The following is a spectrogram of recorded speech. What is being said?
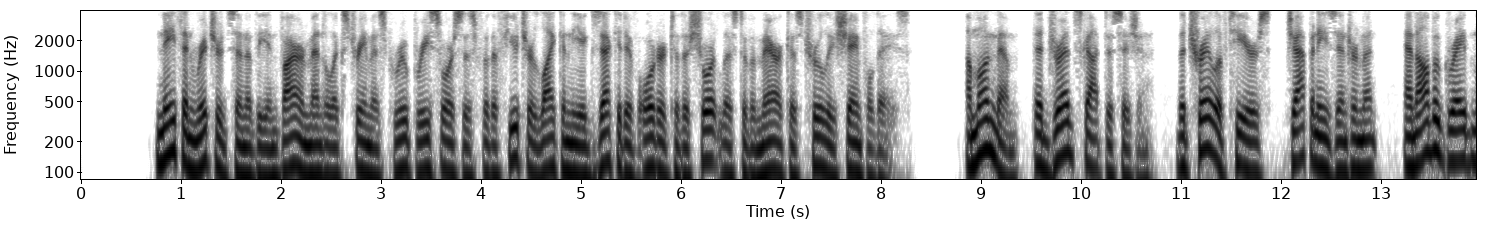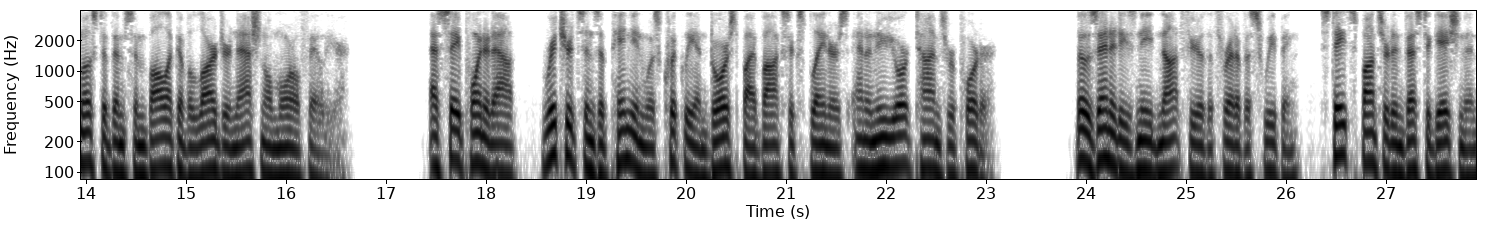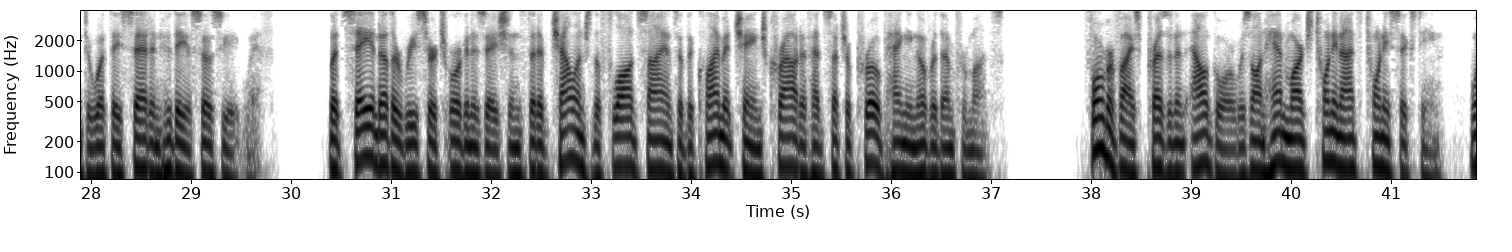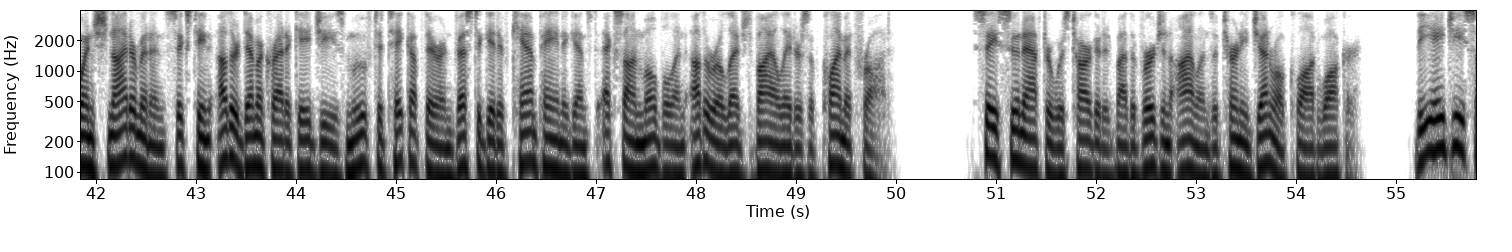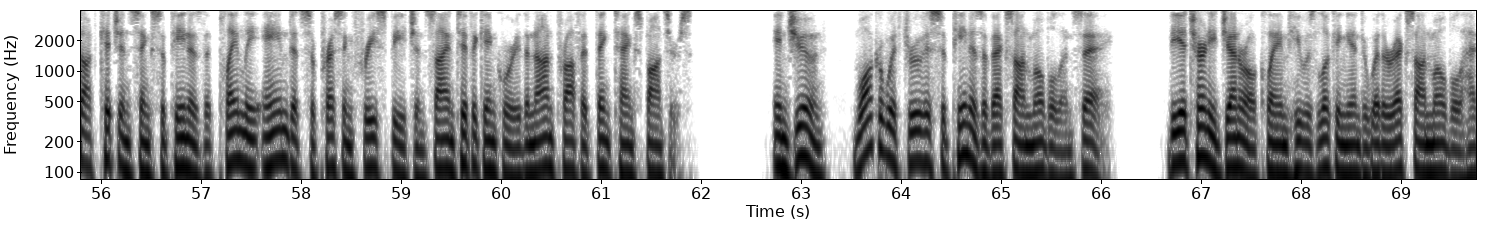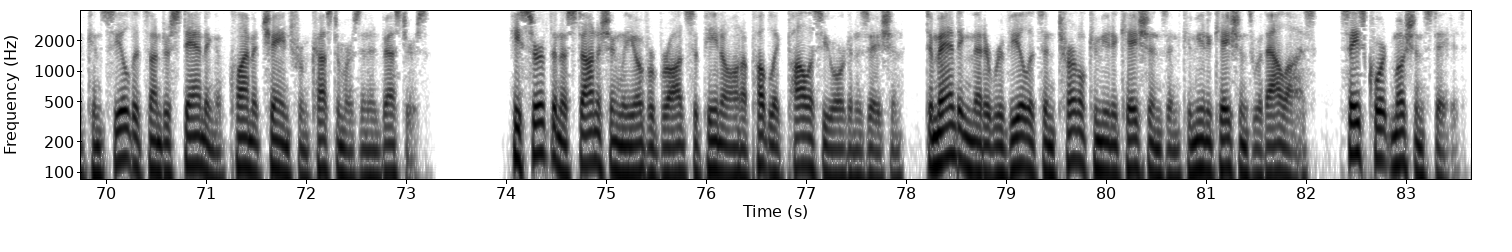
Nathan Richardson of the environmental extremist group Resources for the Future likened the executive order to the short list of America's truly shameful days. Among them, the Dred Scott decision, the Trail of Tears, Japanese internment, and Abu Ghraib, most of them symbolic of a larger national moral failure. As CEI pointed out, Richardson's opinion was quickly endorsed by Vox explainers and a New York Times reporter. Those entities need not fear the threat of a sweeping, state sponsored investigation into what they said and who they associate with. But CEI and other research organizations that have challenged the flawed science of the climate change crowd have had such a probe hanging over them for months. Former Vice President Al Gore was on hand March 29, 2016 when Schneiderman and 16 other Democratic AGs moved to take up their investigative campaign against ExxonMobil and other alleged violators of climate fraud. CEI soon after was targeted by the Virgin Islands Attorney General Claude Walker. The AG sought kitchen sink subpoenas that plainly aimed at suppressing free speech and scientific inquiry the nonprofit think tank sponsors. In June, Walker withdrew his subpoenas of ExxonMobil and CEI. The Attorney General claimed he was looking into whether ExxonMobil had concealed its understanding of climate change from customers and investors. He served an astonishingly overbroad subpoena on a public policy organization, demanding that it reveal its internal communications and communications with allies, CEI's court motion stated.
